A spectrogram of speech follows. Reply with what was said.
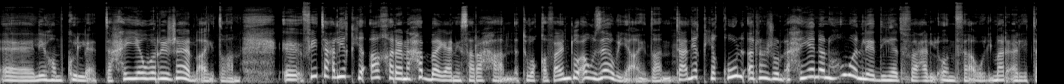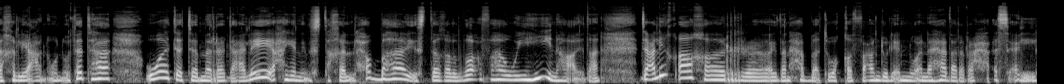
آه لهم كل التحية والرجال أيضا. آه في تعليق آخر أنا حابة يعني صراحة نتوقف عنده أو زاوية أيضا. تعليق يقول الرجل أحيانا هو الذي يدفع الأنثى أو المرأة للتخلي عن أنوثتها وتتمرد عليه أحيانا يستغل حبها يستغل ضعفها ويهينها أيضا. تعليق آخر أيضا حابة أتوقف عنده لأنه أنا هذا راح أسأل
